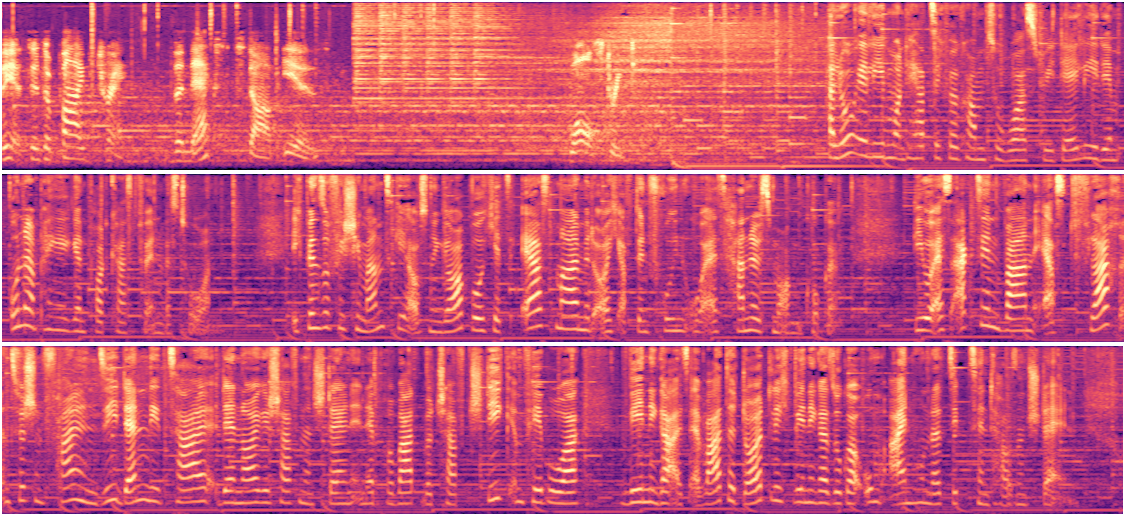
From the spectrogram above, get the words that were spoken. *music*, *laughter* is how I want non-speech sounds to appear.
This is a five train. The next stop is Wall Street. Hallo ihr Lieben und herzlich willkommen zu Wall Street Daily, dem unabhängigen Podcast für Investoren. Ich bin Sophie Schimanski aus New York, wo ich jetzt erstmal mit euch auf den frühen US-Handelsmorgen gucke. Die US-Aktien waren erst flach, inzwischen fallen sie, denn die Zahl der neu geschaffenen Stellen in der Privatwirtschaft stieg im Februar weniger als erwartet, deutlich weniger sogar um 117.000 Stellen.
